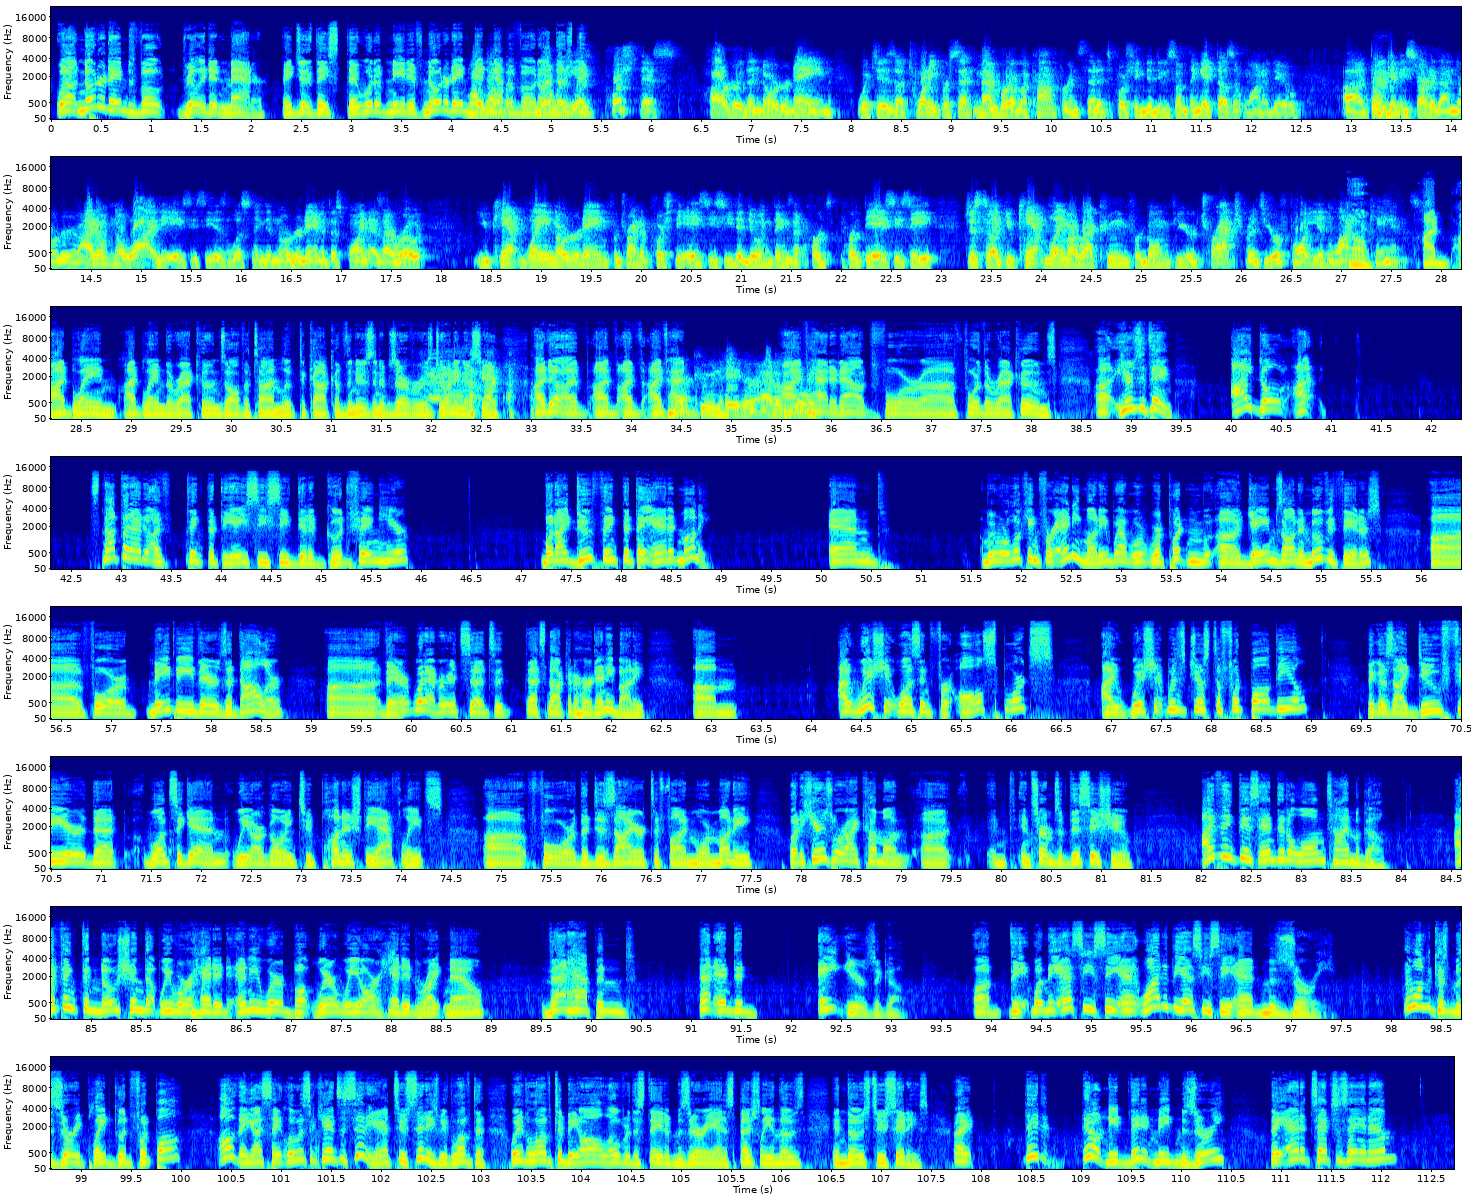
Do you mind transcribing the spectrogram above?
Well, Notre Dame's vote really didn't matter. They just they they would have needed if Notre Dame well, didn't no, have a vote on this. Has pushed this harder than Notre Dame which is a 20% member of a conference that it's pushing to do something it doesn't want to do. Uh, don't mm-hmm. get me started on Notre Dame. I don't know why the ACC is listening to Notre Dame at this point. As I wrote, you can't blame Notre Dame for trying to push the ACC to doing things that hurt hurt the ACC. Just like you can't blame a raccoon for going through your trash, but it's your fault you didn't lock the cans. I I blame I blame the raccoons all the time. Luke DeCock of the News and Observer is joining us here. I know I've I've I've, I've had raccoon hater Adam. I've Gold. had it out for uh, for the raccoons. Uh, here's the thing, I don't I. It's not that I, I think that the ACC did a good thing here, but I do think that they added money, and I mean, we're looking for any money. We're, we're putting uh, games on in movie theaters uh, for maybe there's a dollar uh, there. Whatever. It's, a, it's a, that's not going to hurt anybody. Um, I wish it wasn't for all sports. I wish it was just a football deal because I do fear that once again we are going to punish the athletes uh, for the desire to find more money. But here's where I come on uh, in, in terms of this issue. I think this ended a long time ago. I think the notion that we were headed anywhere but where we are headed right now, that happened, that ended eight years ago. Uh, the when the SEC, why did the SEC add Missouri? It wasn't because Missouri played good football. Oh, they got St. Louis and Kansas City. I got two cities. We'd love to. We'd love to be all over the state of Missouri, and especially in those in those two cities, right? They they don't need. They didn't need Missouri. They added Texas A&M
